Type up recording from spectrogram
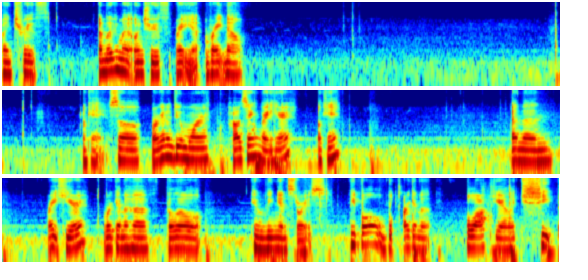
my truth. I'm living my own truth right yet, right now. Okay, so we're gonna do more housing right here. Okay. And then right here, we're gonna have the little convenience stores. People are gonna block here like sheep.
